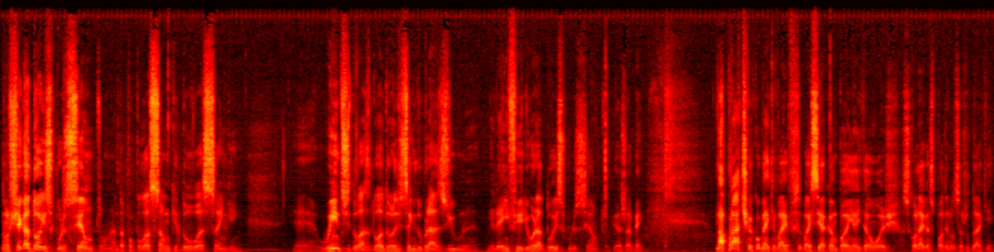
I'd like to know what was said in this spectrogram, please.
não chega a 2% né, da população que doa sangue. Hein? É, o índice do doadores de sangue do Brasil né, ele é inferior a 2%. Veja bem. Na prática, como é que vai, vai ser a campanha, então, hoje? Os colegas podem nos ajudar aqui?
